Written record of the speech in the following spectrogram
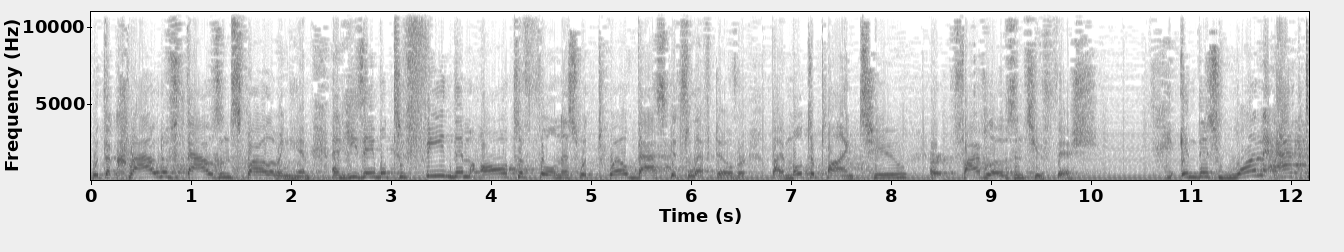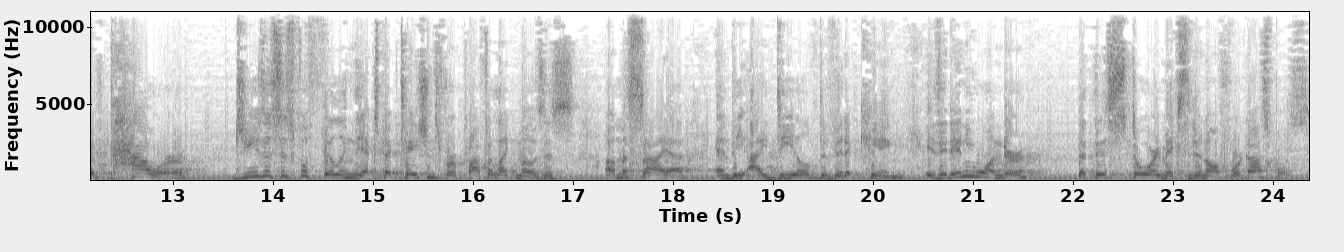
with a crowd of thousands following him, and he's able to feed them all to fullness with 12 baskets left over by multiplying two or five loaves and two fish. In this one act of power, Jesus is fulfilling the expectations for a prophet like Moses, a Messiah, and the ideal Davidic king. Is it any wonder that this story makes it in all four Gospels?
